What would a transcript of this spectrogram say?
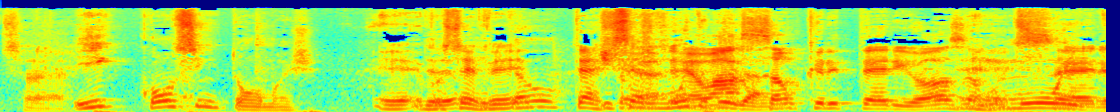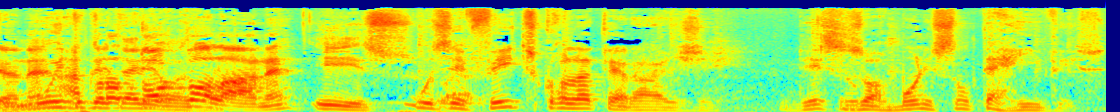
Certo. E com sintomas. É, você vê, então, isso é, muito é uma ação criteriosa é, muito, muito, séria, né? Muito protocolar, né? Isso. Os claro. efeitos colaterais desses hormônios são terríveis.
